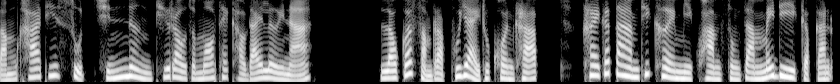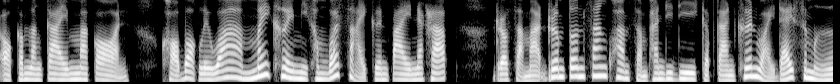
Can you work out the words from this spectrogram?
ล้ำค่าที่สุดชิ้นหนึ่งที่เราจะมอบให้เขาได้เลยนะ แล้วก็สำหรับผู้ใหญ่ทุกคนครับ ใครก็ตามที่เคยมีความทรงจำไม่ดีกับการออกกำลังกายมาก่อน ขอบอกเลยว่าไม่เคยมีคำว่าสายเกินไปนะครับ เราสามารถเริ่มต้นสร้างความสัมพันธ์ดีๆ กับการเคลื่อนไหวได้เสมอ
